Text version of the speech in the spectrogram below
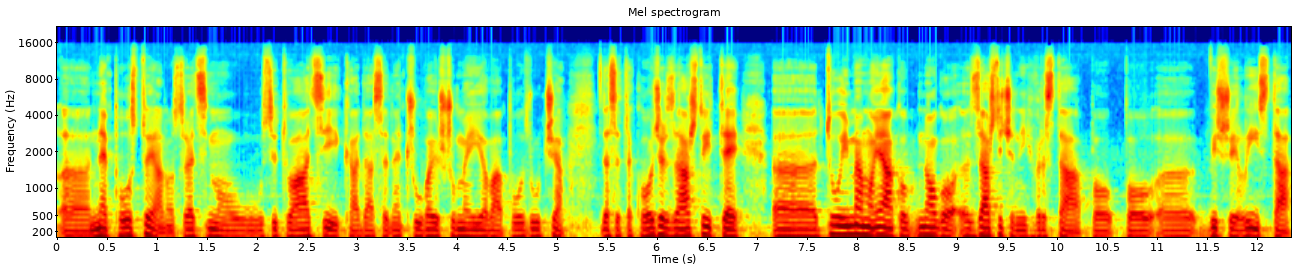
E, nepostojanost, recimo u situaciji kada se ne čuvaju šume i ova područja, da se također zaštite. E, tu imamo jako mnogo zaštićenih vrsta po e, više lista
